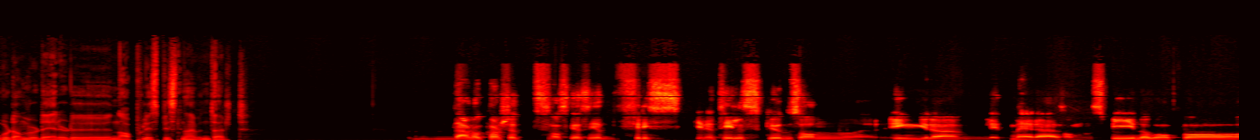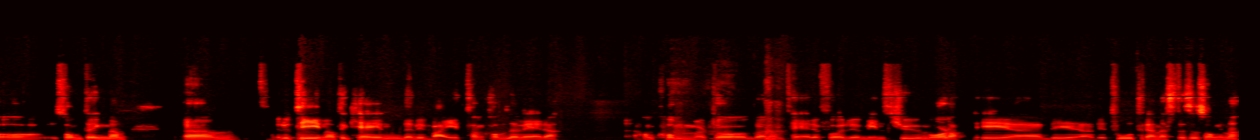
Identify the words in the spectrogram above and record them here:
Hvordan vurderer du Napoli-spissen eventuelt? det er nok kanskje et, hva skal jeg si, et friskere tilskudd. Sånn yngre, litt mer sånn speed å gå på og, sånne ting. Men um, rutina til Kane, det vi veit han kan levere Han kommer til å garantere for minst 20 mål da, i eh, de, de to-tre neste sesongene.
